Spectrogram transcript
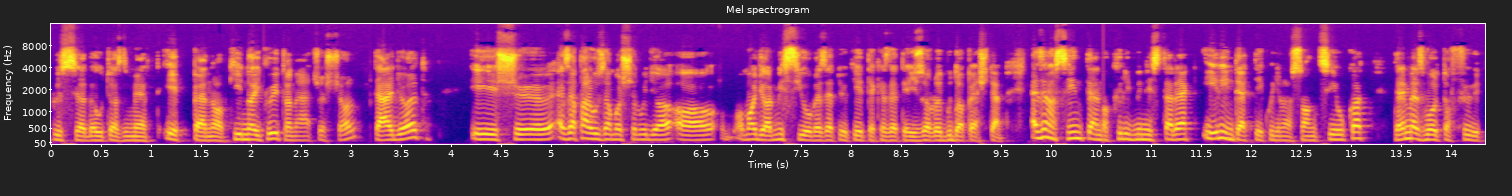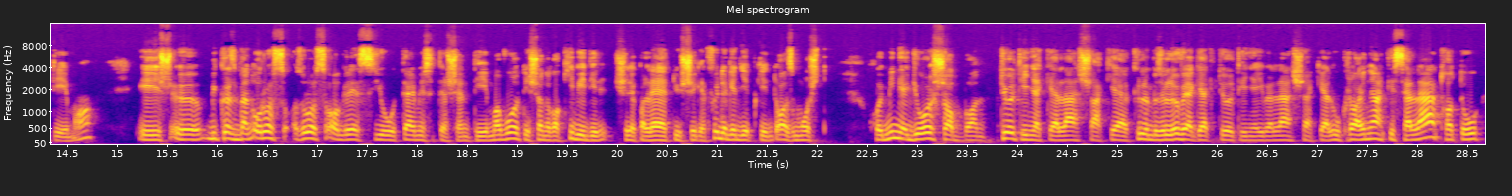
Brüsszelbe utazni, mert éppen a kínai kültanácsossal tárgyalt, és ezzel párhuzamosan ugye a, a, a magyar misszióvezetők értekezete is zajlott Budapesten. Ezen a szinten a külügyminiszterek érintették ugyan a szankciókat, de nem ez volt a fő téma, és ö, miközben orosz, az orosz agresszió természetesen téma volt, és annak a kivédésének a lehetősége, főleg egyébként az most, hogy minél gyorsabban töltényekkel lássák el, különböző lövegek töltényeivel lássák el Ukrajnát, hiszen látható,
